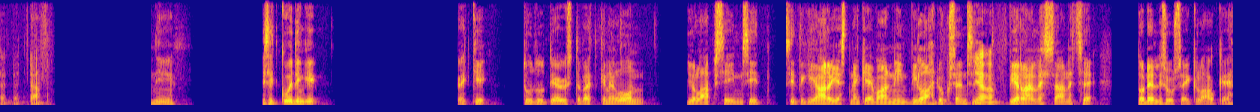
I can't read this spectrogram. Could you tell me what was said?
da, da, da. Niin. Ja sitten kuitenkin kaikki tutut ja ystävät, kenellä on jo lapsia, niin siitä, siitäkin arjesta näkee vaan niin vilahduksen vieraillessaan, että se todellisuus ei kyllä aukea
